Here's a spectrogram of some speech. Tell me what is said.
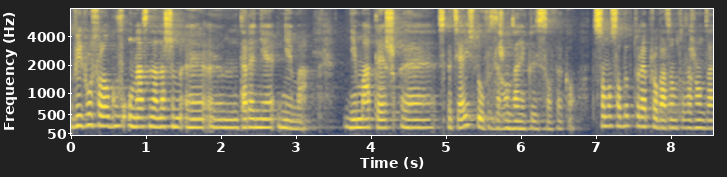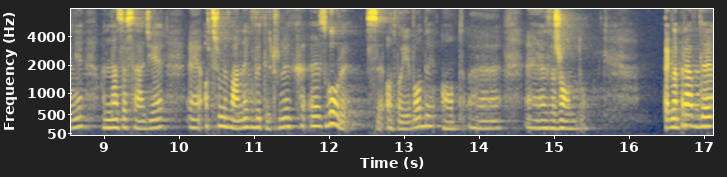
Wirusologów u nas na naszym terenie nie ma. Nie ma też specjalistów z zarządzania kryzysowego. To są osoby, które prowadzą to zarządzanie na zasadzie otrzymywanych wytycznych z góry, z, od wojewody, od z rządu. Tak naprawdę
